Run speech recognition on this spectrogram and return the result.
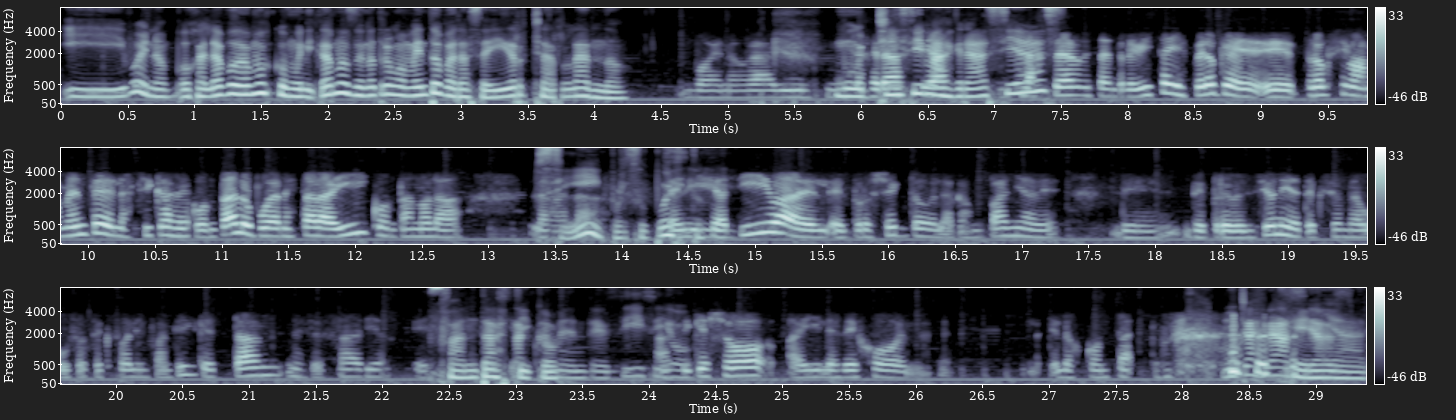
Y bueno, ojalá podamos comunicarnos en otro momento para seguir charlando. Bueno, Gaby, muchísimas gracias. Un placer de esta entrevista y espero que eh, próximamente las chicas de Contalo puedan estar ahí contando la, sí, por supuesto. la iniciativa, el, el proyecto, la campaña de, de, prevención y detección de abuso sexual infantil que es tan necesaria. Fantástico. Sí, sí, Así que yo ahí les dejo los contactos. Muchas gracias.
